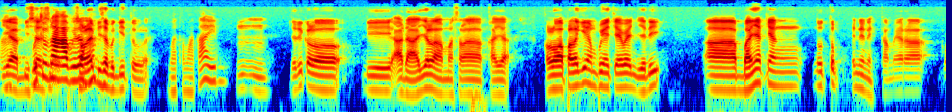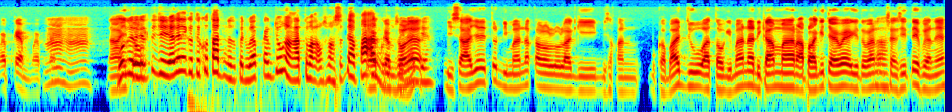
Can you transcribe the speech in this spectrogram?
Iya bisa. gue cuma so- soalnya "Hah? bisa begitu. lah. mata-matain Mm-mm. Jadi kalau di ada aja lah masalah kayak kalau apalagi yang punya cewek jadi eh, banyak yang nutup ini nih kamera webcam webcam. Mhm. Nah gue itu itu jadi aja ikut-ikutan nutupin webcam juga nggak mak- maksudnya apaan webcam gua soalnya aja. bisa aja itu di mana kalau lu lagi misalkan buka baju atau gimana di kamar apalagi cewek gitu kan Ah. sensitif kan ya.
